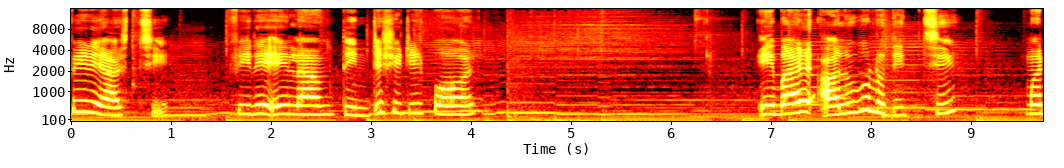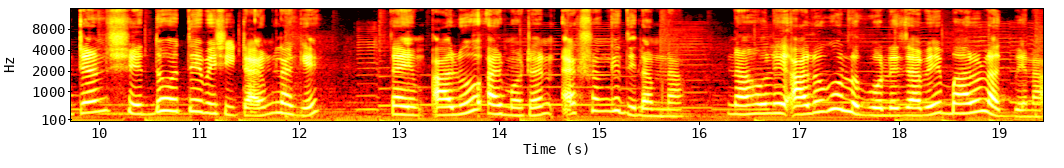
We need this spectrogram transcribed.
ফিরে আসছি। ফিরে এলাম তিনটে সিটির পর। এবার আলুগুলো দিচ্ছি। মটন সেদ্ধ হতে বেশি টাইম লাগে, তাই আলু আর মটন একসঙ্গে দিলাম না। না হলে আলুগুলো গলে যাবে, ভালো লাগবে না।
